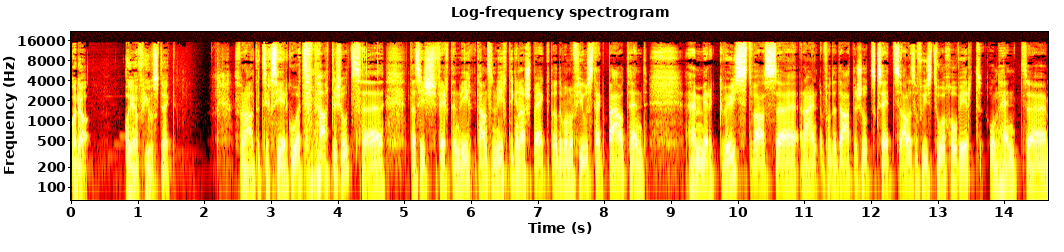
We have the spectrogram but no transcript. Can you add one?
Oder euer Fuse-Stack? Es verhält sich sehr gut zum Datenschutz. Äh, das ist vielleicht ein ganz ein wichtiger Aspekt. Oder? Als wir FuseTech gebaut haben, haben wir gewusst, was äh, rein von den Datenschutzgesetzen alles auf uns zukommen wird und haben äh,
